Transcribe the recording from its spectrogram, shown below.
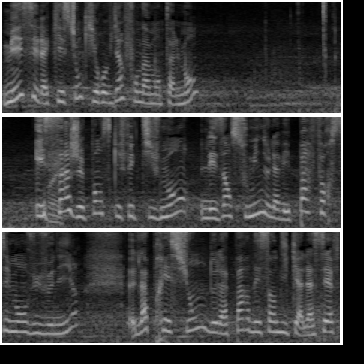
Mais c'est la question qui revient fondamentalement. Et ouais. ça, je pense qu'effectivement, les insoumis ne l'avaient pas forcément vu venir, la pression de la part des syndicats. La, CF,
